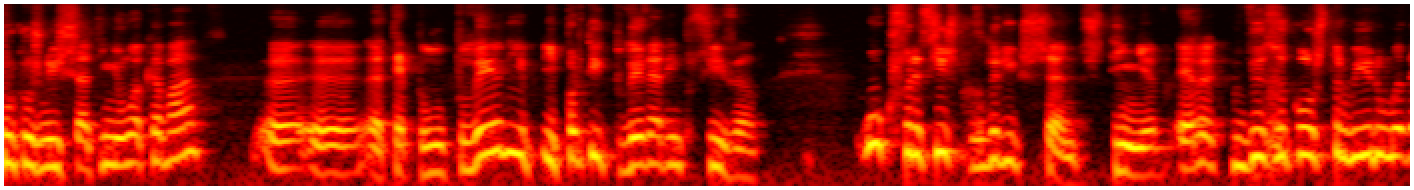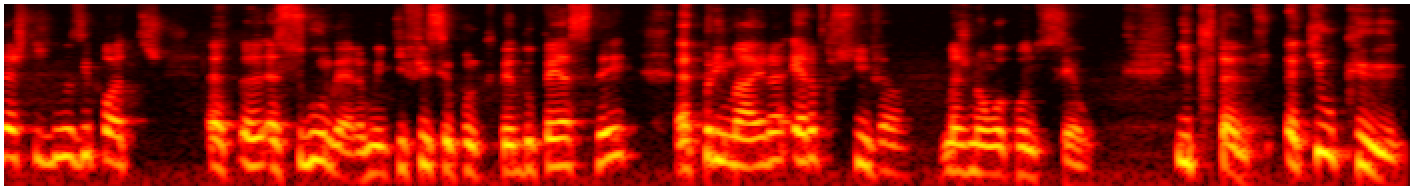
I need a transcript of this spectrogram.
Porque os nichos já tinham acabado, até pelo poder, e, partido de poder era impossível. O que Francisco Rodrigues Santos tinha era de reconstruir uma destas duas hipóteses a, a, segunda era muito difícil porque depende do PSD, a primeira era possível, mas não aconteceu. E, portanto, aquilo que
